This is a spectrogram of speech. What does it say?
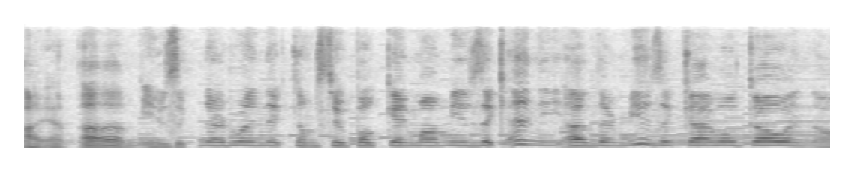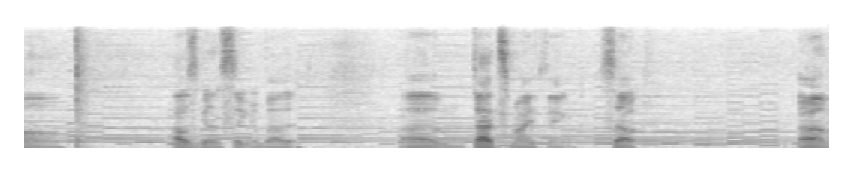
I am a music nerd when it comes to Pokemon music. Any other music I will go and... Oh, I was gonna sing about it. Um, that's my thing. So, um,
